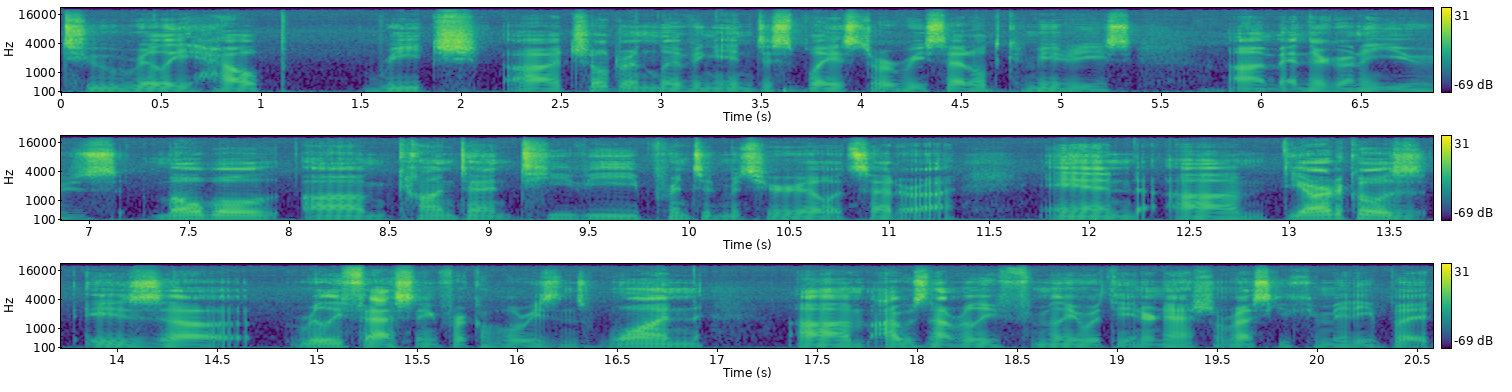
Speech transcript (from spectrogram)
to really help reach uh, children living in displaced or resettled communities. Um, and they're going to use mobile um, content, TV, printed material, etc and um, the article is is uh, really fascinating for a couple of reasons. One, um, I was not really familiar with the International Rescue Committee, but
